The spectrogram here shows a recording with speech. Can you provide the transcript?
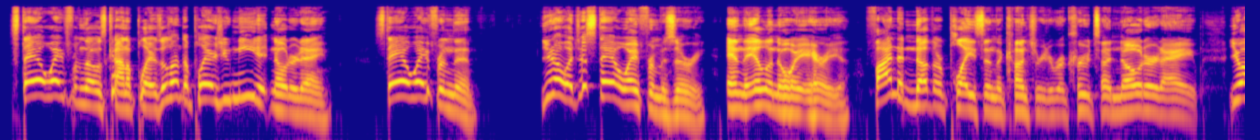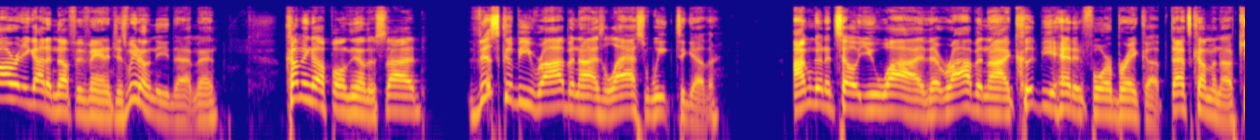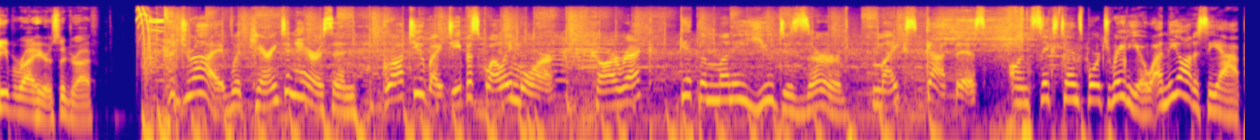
Stay away from those kind of players. Those aren't the players you need at Notre Dame. Stay away from them. You know what? Just stay away from Missouri and the Illinois area. Find another place in the country to recruit to Notre Dame. You already got enough advantages. We don't need that, man. Coming up on the other side, this could be Rob and I's last week together. I'm going to tell you why that Rob and I could be headed for a breakup. That's coming up. Keep it right here. It's the drive. The Drive with Carrington Harrison, brought to you by Deep Pasquale Moore. Car wreck? Get the money you deserve. Mike's got this on 610 Sports Radio and the Audacy app.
